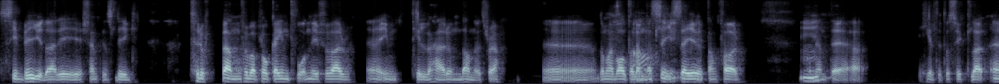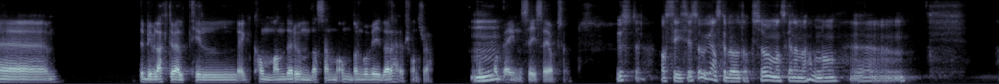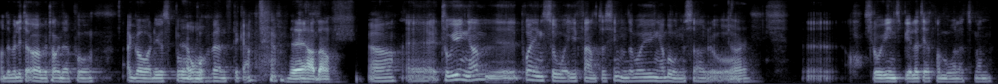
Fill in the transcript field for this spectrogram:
Siby där i Champions League truppen för att bara plocka in två nyförvärv eh, in till den här rundan nu tror jag. Eh, de har valt att lämna ah, okay. Ceesay utanför mm. om jag inte är helt ute och cyklar. Det blir väl aktuellt till en kommande runda sen om de går vidare härifrån tror jag. Mm. Plocka in Ceesay också. Just det. Ja, Ceesay såg ganska bra ut också om man ska nämna honom hade väl lite övertag där på Agardius på, ja. på vänsterkanten. Det hade han. Ja, eh, tog ju inga eh, poäng så i fantasyn. Det var ju inga bonusar och eh, slår ju inspelet i ett av målet, men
